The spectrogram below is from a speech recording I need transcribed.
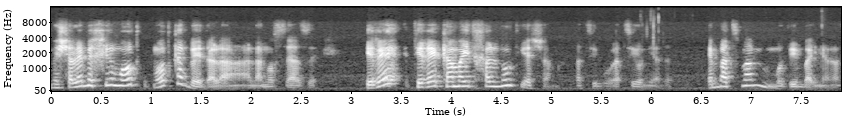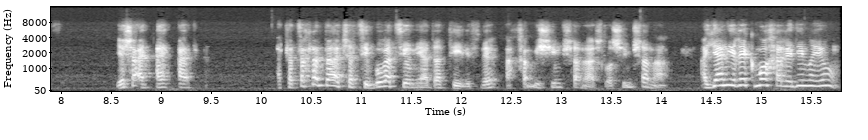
משלם מחיר מאוד, מאוד כבד על, הנושא הזה. תראה, תראה כמה התחלנות יש שם בציבור הציוני הדתי. הם בעצמם מודים בעניין הזה. יש, אתה צריך לדעת שהציבור הציוני הדתי לפני 50 שנה, 30 שנה, היה נראה כמו החרדים היום.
